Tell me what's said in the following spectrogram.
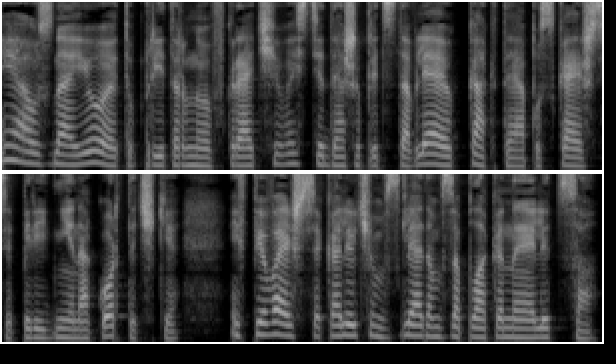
Я узнаю эту приторную вкрадчивость и даже представляю, как ты опускаешься перед ней на корточки и впиваешься колючим взглядом в заплаканное лицо.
